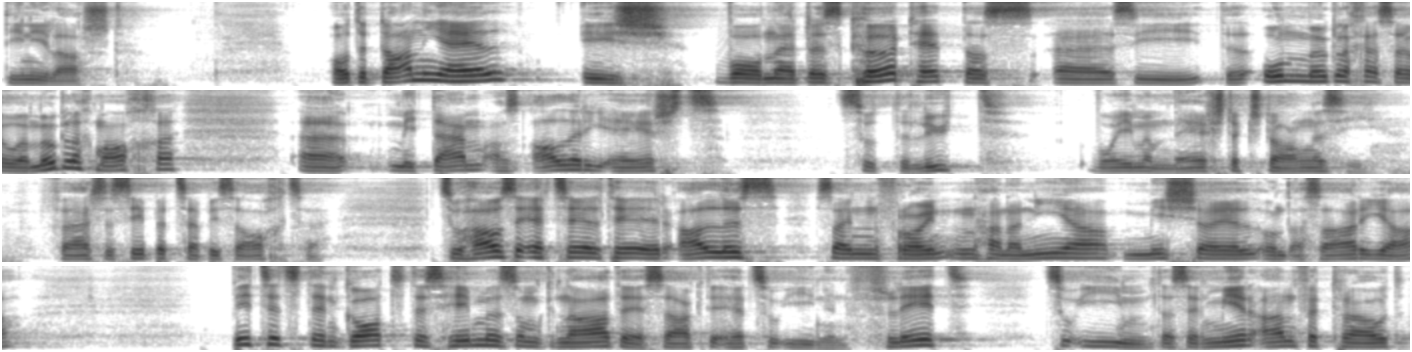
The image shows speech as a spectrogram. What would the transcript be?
deine Last. Oder Daniel ist wo er das gehört hat, dass äh, sie das Unmögliche sollen möglich machen äh, mit dem als allererstes zu den Leuten, die ihm am nächsten gestanden sind. Verse 17 bis 18. Zu Hause erzählte er alles seinen Freunden Hanania, Michael und Asaria. Bittet den Gott des Himmels um Gnade, sagte er zu ihnen. Fleht zu ihm, dass er mir anvertraut,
